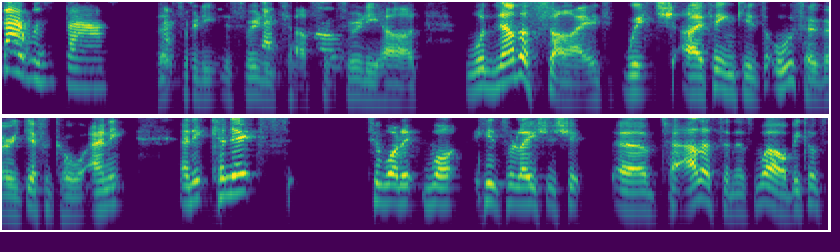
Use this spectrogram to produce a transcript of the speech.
That was bad. That's, That's really it's really tough. It's really hard. Well, another side, which I think is also very difficult, and it and it connects to what it what his relationship uh, to Alison as well, because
